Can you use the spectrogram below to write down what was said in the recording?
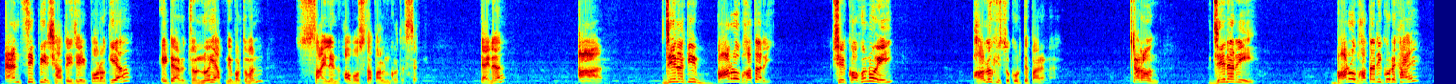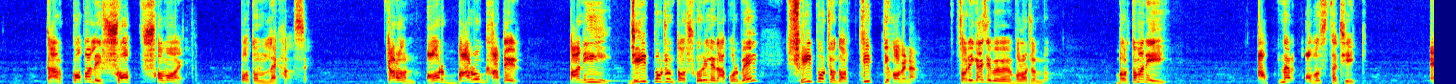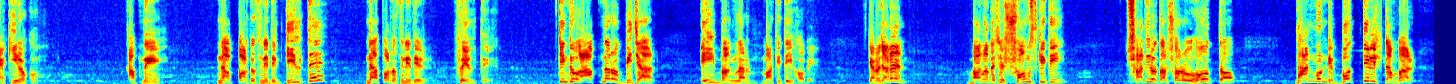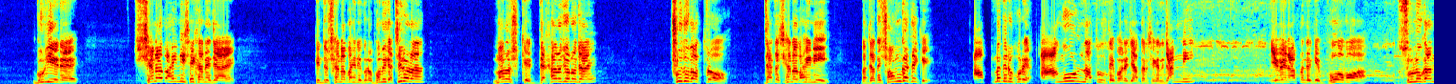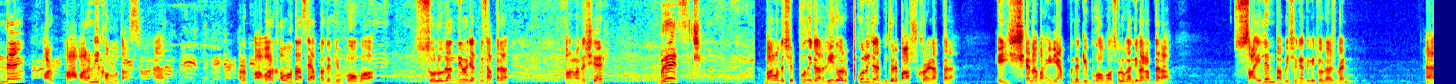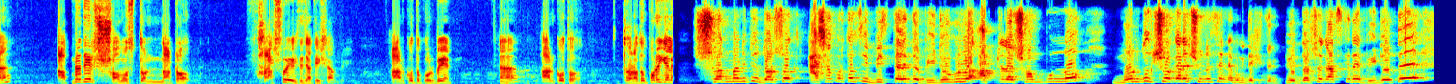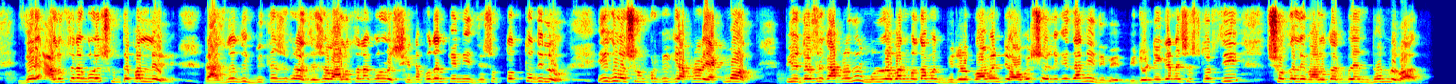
এনসিপির সাথে যেই পরকিয়া, এটার জন্যই আপনি বর্তমান সাইলেন্ট অবস্থা পালন করতেছেন। তাই না? আর যে নাকি বারো ভাতারি, সে কখনোই ভালো কিছু করতে পারে না। কারণ যে নারী বারো ভাতারি করে খায়, তার কপালে সব সময় পতন লেখা আছে। কারণ ওর বারো ঘাটের পানি যেই পর্যন্ত শরীরে না পড়বে, সেই পর্যন্ত তৃপ্তি হবে না। সরি গাছ বলার জন্য। বর্তমানে এই আপনার অবস্থা ঠিক একই রকম। আপনি না পারতেছেন এদের গিলতে, না পারতেছেন এদের ফেলতে। কিন্তু আপনারও বিচার এই বাংলার মাটিতেই হবে। কেন জানেন? বাংলাদেশের সংস্কৃতি, স্বাধীনতার সার্বভৌমত্ব, ধানমন্ডি বত্রিশ নাম্বার গুড়িয়ে দেয়। সেনাবাহিনী সেখানে যায়, কিন্তু সেনাবাহিনীর কোনো ভূমিকা ছিল না। মানুষকে দেখানোর জন্য যায়। শুধুমাত্র যাতে সেনাবাহিনী বা যাতে সংজ্ঞা থেকে আপনাদের উপরে আঙুল না তুলতে পারে যে আপনারা সেখানে যাননি। ইভেন আপনাদেরকে ভুয়া ভুয়া স্লোগান দেয় আর বাবার নি ক্ষমতা আছে হ্যাঁ? আর বাবার ক্ষমতা আছে, আপনাদেরকে ভুয়া ভুয়া স্লোগান দিও যাতে আপনারা বাংলাদেশের বেস্ট বাংলাদেশের প্রতিটা হৃদয় কলিজার ভিতরে বাস করেন আপনারা। এই সেনাবাহিনী আপনাদেরকে ভুয়া ভুয়া স্লোগান দিবেন আপনারা সাইলেন্ট ভাবে সেখান থেকে চলে আসবেন হ্যাঁ? আপনাদের সমস্ত নাটক ফাঁস হয়ে গেছে জাতির সামনে। আর কত করবেন হ্যাঁ? আর কত? ধরা তো পড়ে গেলে। সম্মানিত দর্শক, আশা করতেছি বিস্তারিত ভিডিওগুলো আপনারা সম্পূর্ণ মনোযোগ সহকারে শুনেছেন এবং দেখেছেন। প্রিয় দর্শক, আজকের এই ভিডিওতে যে আলোচনাগুলো শুনতে পারলেন, রাজনৈতিক বিশ্লেষকরা যেসব আলোচনা করল, সেনাপ্রধানকে নিয়ে যেসব তথ্য দিল, এগুলো সম্পর্কে কি আপনারা একমত? প্রিয় দর্শক, আপনাদের মূল্যবান মতামত ভিডিওর কমেন্টে অবশ্যই লিখে জানিয়ে দিবেন। ভিডিওটি এখানে শেষ করছি। সকলে ভালো থাকবেন। ধন্যবাদ।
